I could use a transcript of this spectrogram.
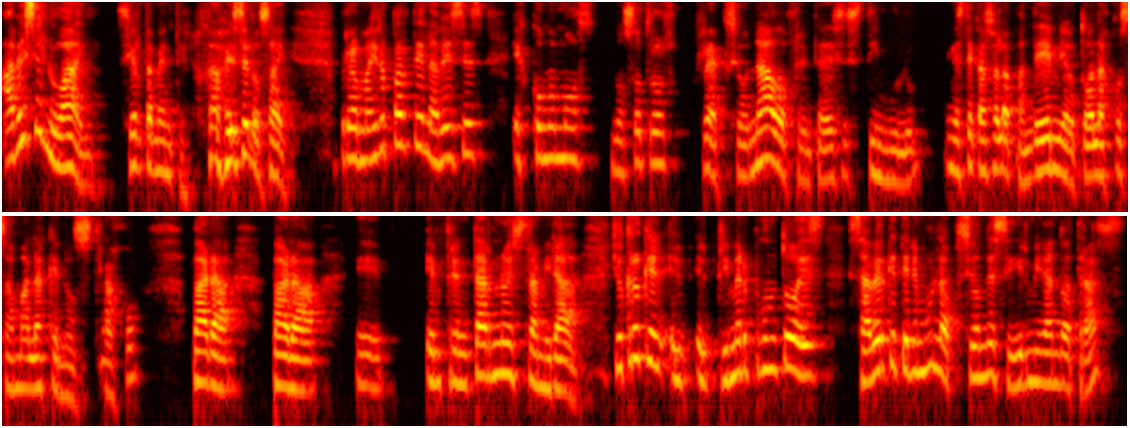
A veces lo hay, ciertamente, a veces los hay, pero la mayor parte de las veces es como hemos nosotros reaccionado frente a ese estímulo, en este caso la pandemia o todas las cosas malas que nos trajo, para, para eh, enfrentar nuestra mirada. Yo creo que el, primer punto es saber que tenemos la opción de seguir mirando atrás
